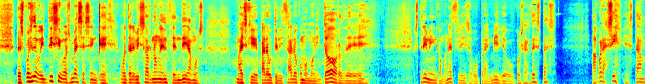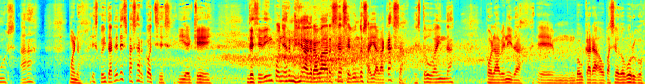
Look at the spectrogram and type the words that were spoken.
despois de moitísimos meses en que o televisor non encendíamos máis que para utilizalo como monitor de streaming como Netflix ou Prime Video ou cousas destas agora sí, estamos a bueno, escoitaredes pasar coches e é que decidín poñerme a gravar xa segundos aí a da casa. Estou aínda pola avenida eh, vou cara ao Paseo do Burgo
